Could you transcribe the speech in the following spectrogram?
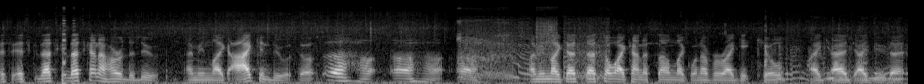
It's, it's that's that's kind of hard to do. I mean, like I can do it though. Uh, uh, uh. I mean, like that's that's how I kind of sound like whenever I get killed. I I, I do that.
